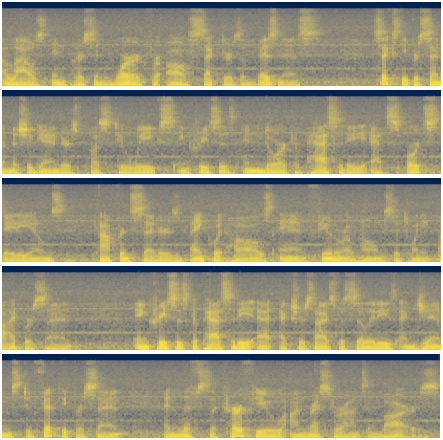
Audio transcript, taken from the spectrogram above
allows in person work for all sectors of business. 60% of Michiganders plus two weeks increases indoor capacity at sports stadiums conference centers, banquet halls, and funeral homes to 25%, increases capacity at exercise facilities and gyms to 50%, and lifts the curfew on restaurants and bars.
